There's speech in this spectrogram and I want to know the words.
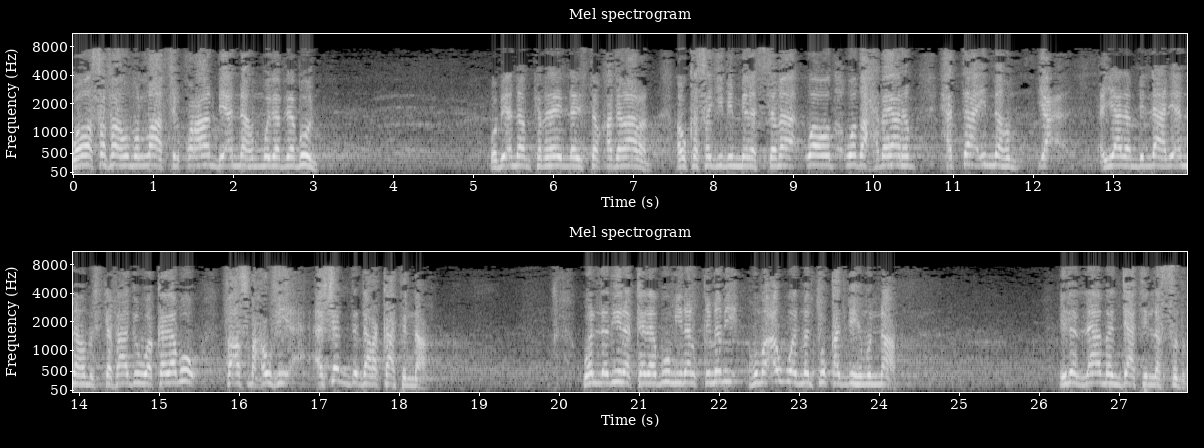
ووصفهم الله في القرآن بأنهم مذبذبون. وبأنهم كمثل لا يستوقد نارا أو كصيب من السماء. ووضح بيانهم حتى إنهم عياذا بالله لأنهم استفادوا وكذبوا فأصبحوا في أشد دركات النار. والذين كذبوا من القمم هم أول من توقد بهم النار. إذا لا منجاة إلا الصدق.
